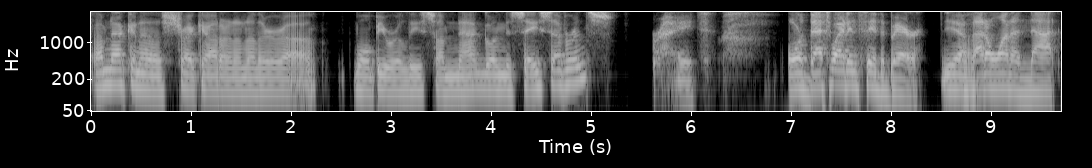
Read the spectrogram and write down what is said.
I'm not gonna strike out on another. uh Won't be released, so I'm not going to say Severance. Right. Or that's why I didn't say the bear Yeah, because I don't want to not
